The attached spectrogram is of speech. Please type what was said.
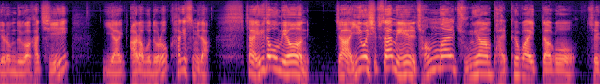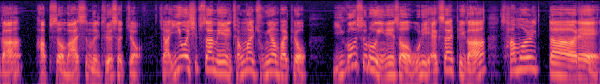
여러분들과 같이 이야기 알아보도록 하겠습니다. 자, 여기서 보면 자, 2월 13일 정말 중요한 발표가 있다고 제가 앞서 말씀을 드렸었죠. 자, 2월 13일 정말 중요한 발표. 이것으로 인해서 우리 XRP가 3월 달에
